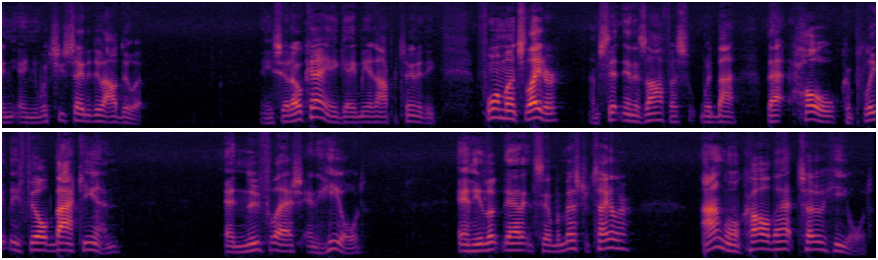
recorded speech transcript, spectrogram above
and, and what you say to do, I'll do it. And he said, okay. He gave me an opportunity. Four months later, I'm sitting in his office with my that hole completely filled back in, and new flesh and healed and he looked at it and said, well, Mr. Taylor, I'm going to call that toe healed.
